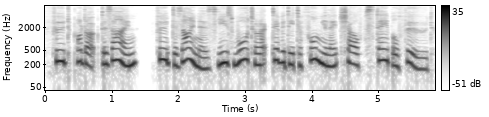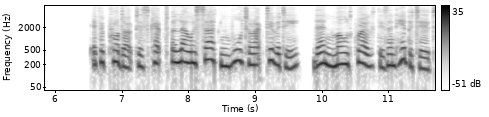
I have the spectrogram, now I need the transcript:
Food product design Food designers use water activity to formulate shelf-stable food. If a product is kept below a certain water activity, then mold growth is inhibited.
